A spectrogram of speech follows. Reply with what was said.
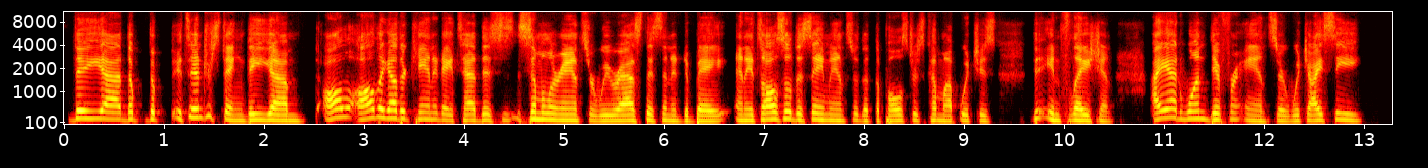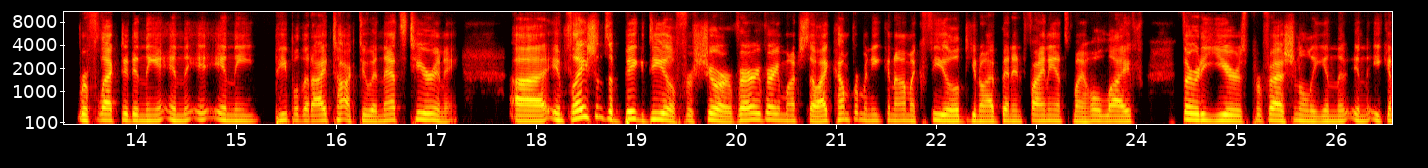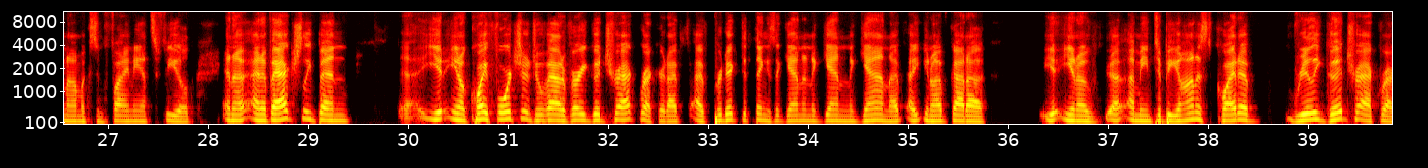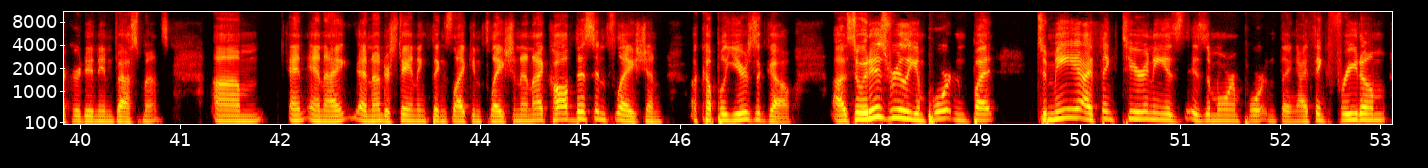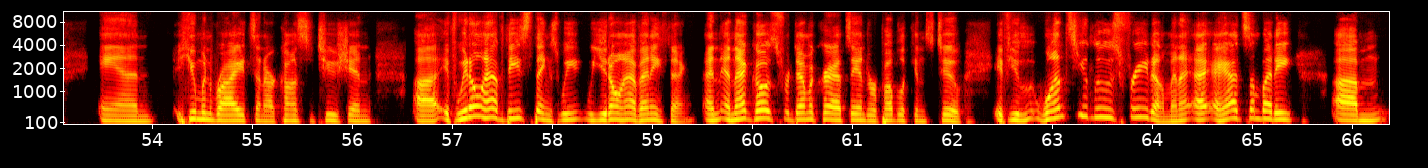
the uh, the the it's interesting. The um all all the other candidates had this similar answer. We were asked this in a debate, and it's also the same answer that the pollsters come up, which is the inflation. I had one different answer, which I see reflected in the in the in the people that I talk to, and that's tyranny. Uh, inflation's a big deal for sure, very very much so. I come from an economic field. You know, I've been in finance my whole life, 30 years professionally in the in the economics and finance field, and I, and I've actually been. Uh, you, you know, quite fortunate to have had a very good track record. I've I've predicted things again and again and again. I've I, you know I've got a, you, you know, uh, I mean to be honest, quite a really good track record in investments. Um, and and I and understanding things like inflation. And I called this inflation a couple years ago. Uh, so it is really important. But to me, I think tyranny is is a more important thing. I think freedom and human rights and our Constitution. Uh, if we don't have these things, we, we you don't have anything, and and that goes for Democrats and Republicans too. If you once you lose freedom, and I, I had somebody um,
